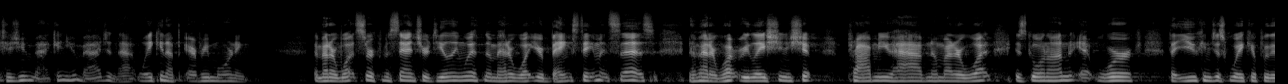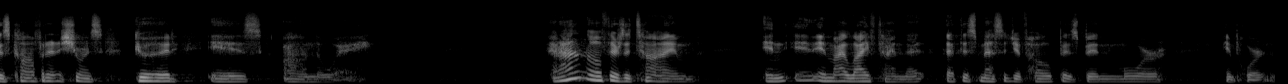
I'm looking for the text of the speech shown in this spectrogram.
Can you, can you imagine that? Waking up every morning no matter what circumstance you're dealing with, no matter what your bank statement says, no matter what relationship problem you have, no matter what is going on at work, that you can just wake up with this confident assurance good is on the way. And I don't know if there's a time in, in, in, my lifetime that, that this message of hope has been more important.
